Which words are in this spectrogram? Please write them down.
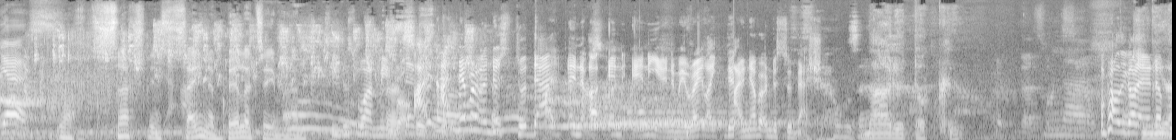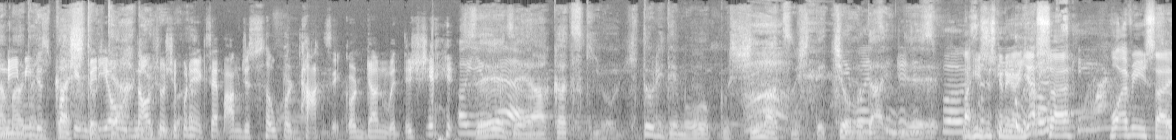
Yes. Oh, such insane ability, man. She just want me wrong. I, I, never understood that in uh, in any anime, right? Like, I never understood that shit. Naruto-kun. I'm probably gonna end up naming this fucking video Naruto Shippuden, except I'm just super toxic or done with this shit. Oh, you will. like he's just gonna go, yes sir, whatever you say.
